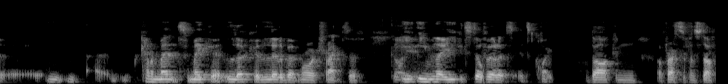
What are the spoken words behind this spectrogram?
uh, kind of meant to make it look a little bit more attractive e- even though you could still feel it's it's quite dark and oppressive and stuff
